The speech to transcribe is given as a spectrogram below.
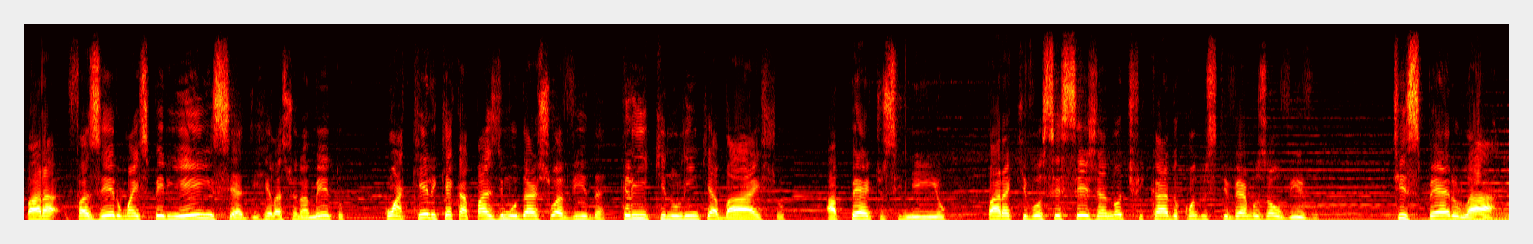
para fazer uma experiência de relacionamento com aquele que é capaz de mudar sua vida. Clique no link abaixo, aperte o sininho para que você seja notificado quando estivermos ao vivo. Te espero lá!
